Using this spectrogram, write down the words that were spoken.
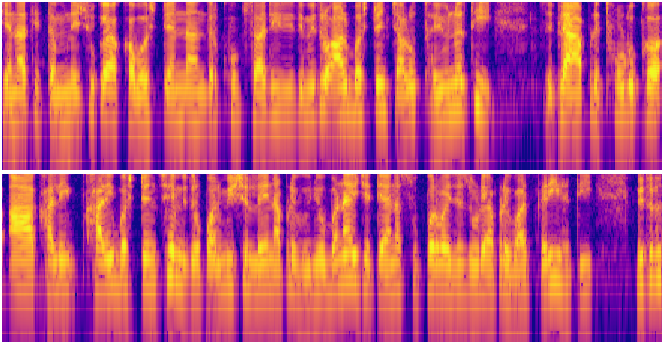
જેનાથી તમને શું કે આખા બસ સ્ટેન્ડના અંદર ખૂબ સારી રીતે મિત્રો હાલ બસ સ્ટેન્ડ ચાલુ થયું નથી. એટલે આપણે થોડુંક, આ ખાલી ખાલી બસ સ્ટેન્ડ છે મિત્રો પરમિશન લઈને આપણે વીડિયો બનાવી છે ત્યાંના સુપરવાઇઝર જોડે આપણે વાત કરી હતી. મિત્રો,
